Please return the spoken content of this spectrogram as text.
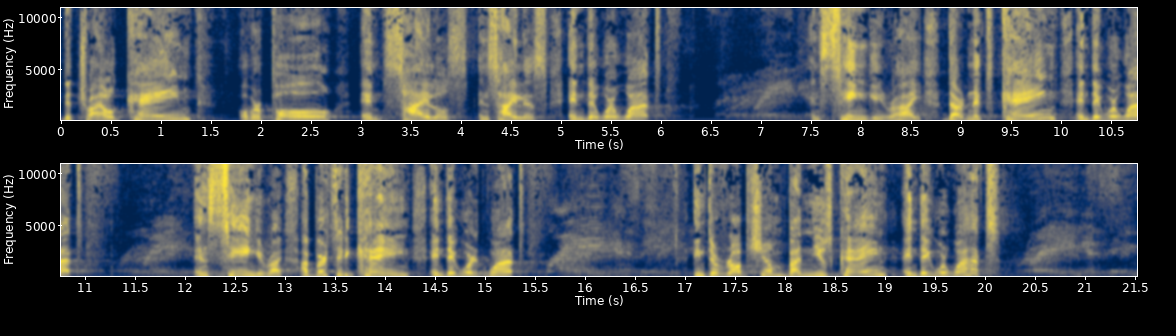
The trial came over Paul and Silas and Silas, and they were what? and singing, right? Darkness came and they were what? Praying. And singing, right? Adversity came and they were what? Interruption, bad news came and they were what? Praying and saving.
